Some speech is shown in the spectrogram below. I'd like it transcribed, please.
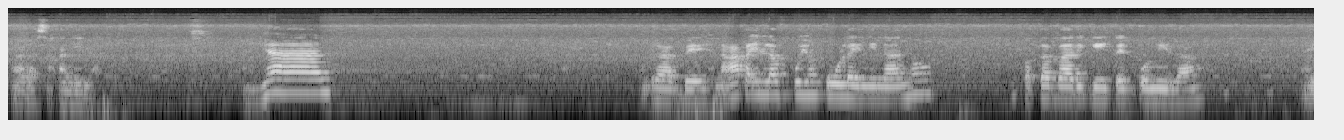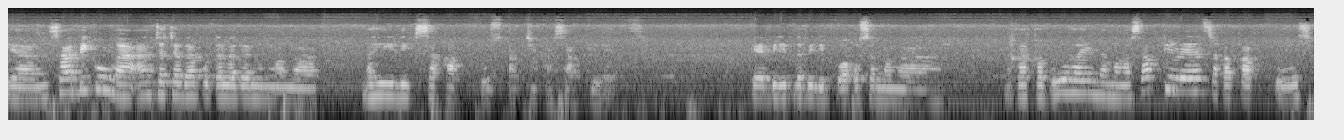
para sa kanila. Ayan. Grabe. Nakaka-inlove po yung kulay nila, no? Pagka-variegated po nila. Ayan. Sabi ko nga, ang tsatsaga po talaga ng mga mahilig sa cactus at saka succulents. Kaya bilib na bilib po ako sa mga nakakabuhay na mga succulents saka cactus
